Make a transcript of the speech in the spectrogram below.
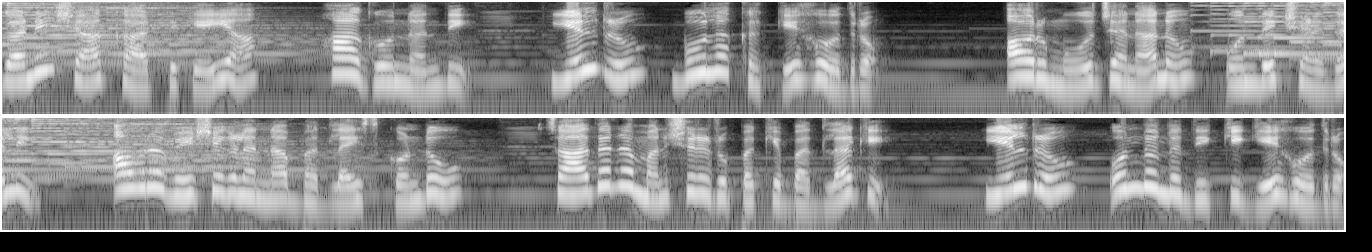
ಗಣೇಶ, ಕಾರ್ತಿಕೇಯ ಹಾಗೂ ನಂದಿ ಎಲ್ರೂ ಭೂಲಕಕ್ಕೆ ಹೋದ್ರು. ಅವ್ರ ಮೂರ್ ಜನನು ಒಂದೇ ಕ್ಷಣದಲ್ಲಿ ಅವರ ವೇಷಗಳನ್ನ ಬದಲಾಯಿಸಿಕೊಂಡು ಸಾಧಾರಣ ಮನುಷ್ಯರ ರೂಪಕ್ಕೆ ಬದಲಾಗಿ ಎಲ್ರೂ ಒಂದೊಂದು ದಿಕ್ಕಿಗೆ ಹೋದ್ರು.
